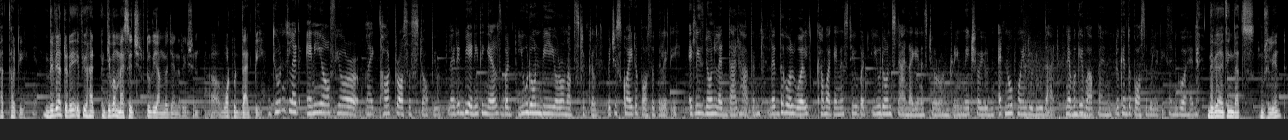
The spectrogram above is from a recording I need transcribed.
at 30. Divya, today, if you had give a message to the younger generation, uh, what would that be? Don't let any of your like thought process stop you. Let it be anything else, but you don't be your own obstacle, which is quite a possibility. At least don't let that happen. Let the whole world come against you, but you don't stand against your own dream. Make sure you at no point you do that. Never give up and look at the possibilities and go ahead. Divya, I think that's brilliant.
